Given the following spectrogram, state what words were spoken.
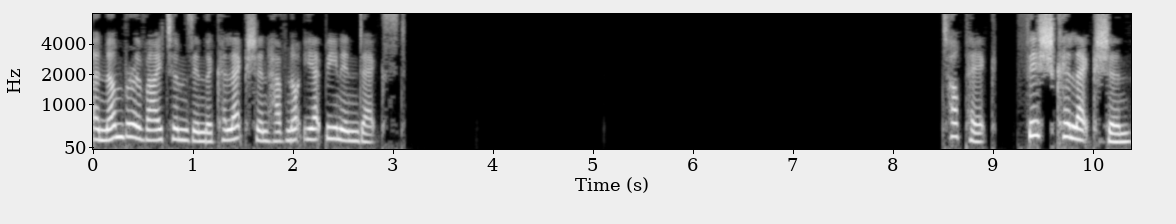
A number of items in the collection have not yet been indexed. Topic: Fish collection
